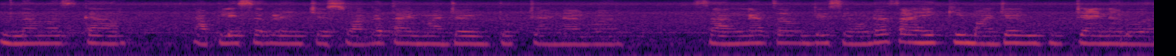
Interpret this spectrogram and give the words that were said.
नमस्कार. आपले सगळ्यांचे स्वागत आहे माझ्या यूट्यूब चॅनलवर सांगण्याचा उद्देश एवढाच आहे की माझ्या यूट्यूब चॅनलवर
